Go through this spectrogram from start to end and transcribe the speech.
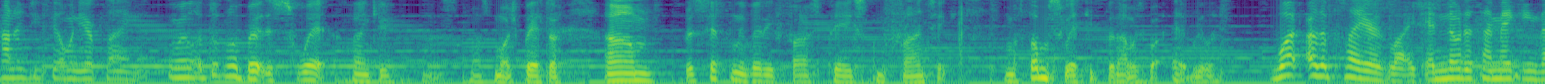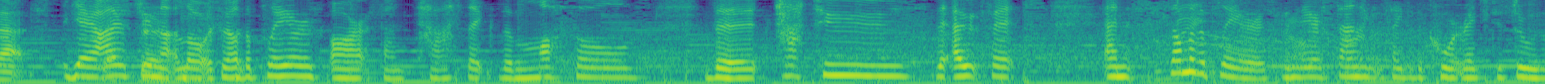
How did you feel when you were playing it? Well, I don't know about the sweat, thank you. That's, that's much better. Um, but it's certainly very fast paced and frantic. My thumb sweated, but that was about it, really. What are the players like? And notice I'm making that. Yeah, I was doing that a lot as well. The players are fantastic. The muscles, the tattoos, the outfits. And some of the players, when they're standing at the side of the court ready to throw the,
